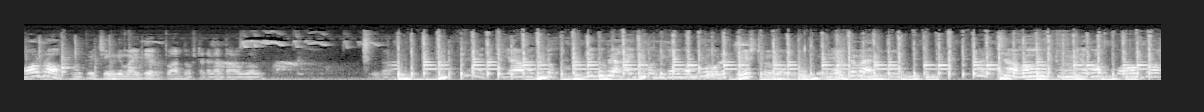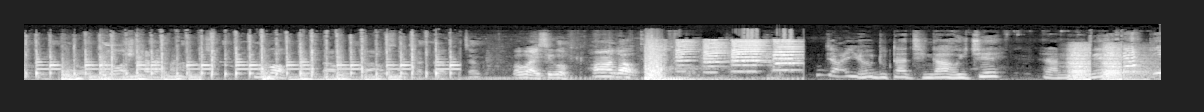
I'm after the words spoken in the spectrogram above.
কটো হ্যাঁ, তুমি চিংড়ি মাই দিয়ে একটু আর দশটা টাকা দাও বাবু। টিয়া পাখি তো খুবই খুবই খাইছে গো ভিখারি বাবু ওটা টেস্ট হবে বাবু Taste হবে? আচ্ছা হও তুমি যখন কও তো দশটা টাকা নিব বাবু আইসি গো হ্যাঁ যাও যাই হোক দুটা ঝিঙ্গা হইছে রান্না হবে। এ, কি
